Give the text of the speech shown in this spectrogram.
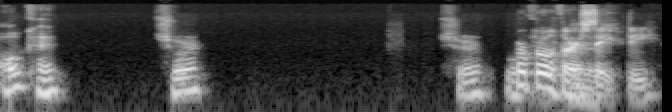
Okay, sure, sure. For both our safety.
